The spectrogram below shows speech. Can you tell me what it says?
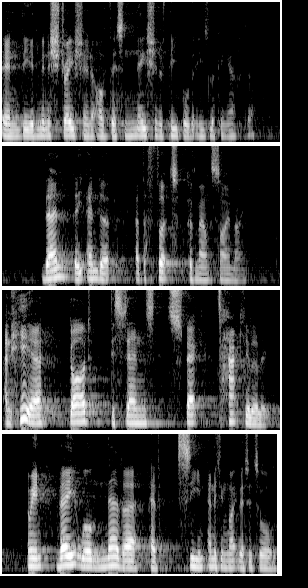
in the administration of this nation of people that He's looking after. Then they end up at the foot of Mount Sinai. And here, God descends spectacularly spectacularly. I mean, they will never have seen anything like this at all.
